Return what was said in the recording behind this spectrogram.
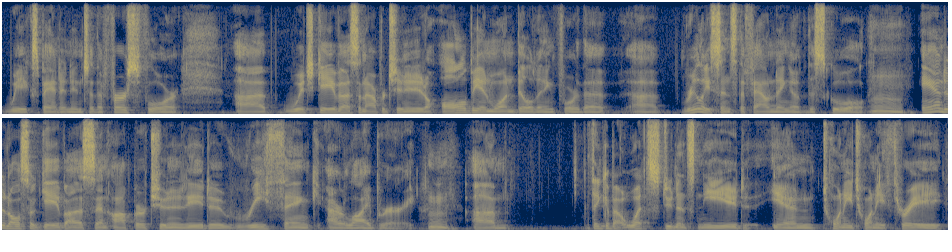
we expanded into the first floor. Uh, which gave us an opportunity to all be in one building for the uh, really since the founding of the school. Mm. And it also gave us an opportunity to rethink our library. Mm. Um, think about what students need in 2023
